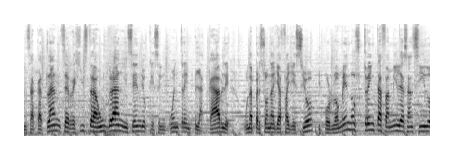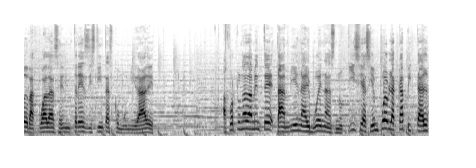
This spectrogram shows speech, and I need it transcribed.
En Zacatlán se registra un gran incendio que se encuentra implacable. Una persona ya falleció y por lo menos 30 familias han sido evacuadas en tres distintas comunidades. Afortunadamente también hay buenas noticias y en Puebla capital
